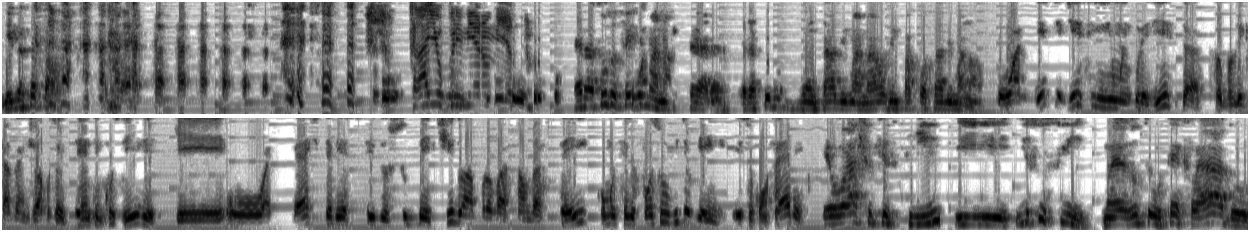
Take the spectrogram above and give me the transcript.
Lenda total. Cai o primeiro mito. Era tudo feito em Manaus, cara. Era tudo montado em Manaus, empacotado em Manaus. O Ardite disse em uma entrevista, foi publicada em Jogos 80, inclusive, que o Expert teria sido submetido à aprovação da SEI como se ele fosse um videogame. Isso confere? Eu acho que sim, e isso sim. Mas o, o teclado,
